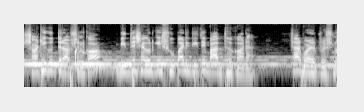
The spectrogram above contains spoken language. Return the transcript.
সঠিক উত্তর অপশন ক, বিদ্যাসাগরকে সুপারি দিতে বাধ্য করা। তারপরের প্রশ্ন,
